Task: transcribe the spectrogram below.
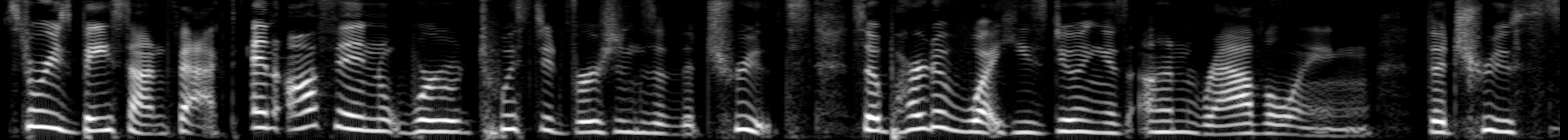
stories based on fact and often were twisted versions of the truths. So part of what he's doing is unraveling the truths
